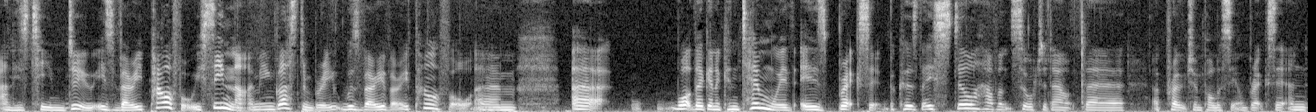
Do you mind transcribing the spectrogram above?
and his team do is very powerful. We've seen that. I mean, Glastonbury was very very powerful. Hmm. Um, uh, what they're going to contend with is Brexit because they still haven't sorted out their approach and policy on Brexit. And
